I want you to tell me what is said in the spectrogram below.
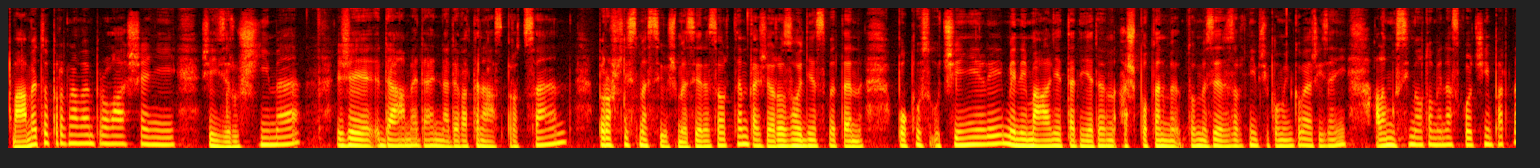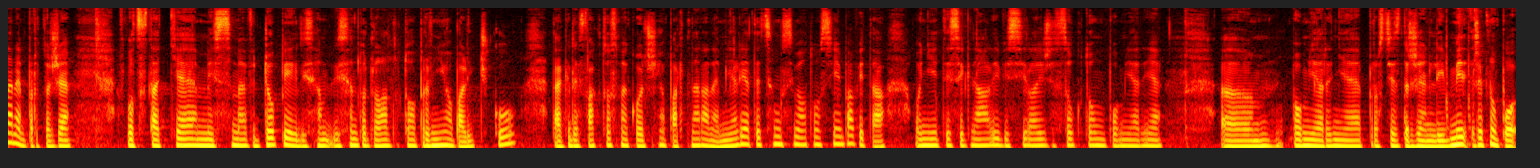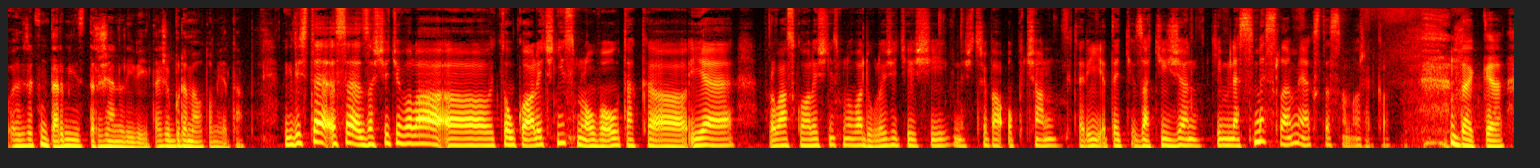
Máme to programovém prohlášení, že ji zrušíme, že dáme daň na 19%. Prošli jsme si už mezi rezortem, takže rozhodně jsme ten pokus učinili, minimálně ten jeden až po ten, to mezirezortní připomínkové řízení, ale musíme o tom jednat s koaličním partnerem, protože v podstatě my jsme v době, kdy jsem, když jsem to dala do toho prvního balíčku, tak de facto jsme koaličního partnera neměli a teď se musíme o tom s nimi bavit. A oni ty signály vysílají, že jsou k tomu poměrně, um, poměrně prostě zdrženliví. Řeknu, řeknu, po, řeknu termín zdrženlivý, takže budeme o tom jednat. Když jste se zaštěťovala uh, tou koaliční smlouvou, tak uh, je pro vás koaliční smlouva důležitější než třeba občan, který je teď zatížen tím nesmyslem, jak jste sama řekla? tak eh,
